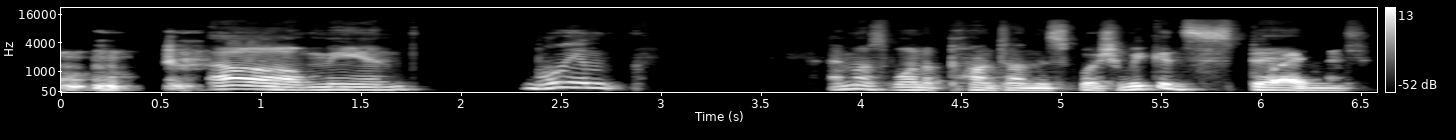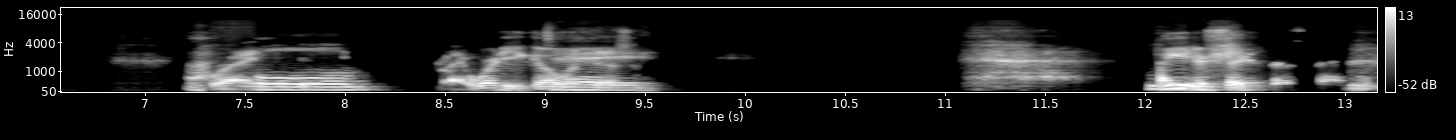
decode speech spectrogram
oh man, William, I must want to punt on this question. We could spend. Right a right. whole right. Where do you go with this? Leadership. Right.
